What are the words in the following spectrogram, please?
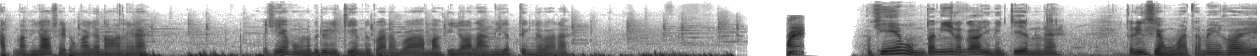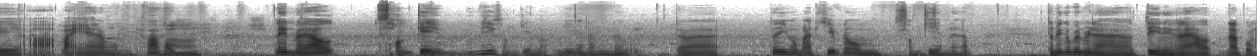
อัดมาร์คยอดเสร็จผมก็จะนอนเลยนะโอเคครับผมเราไปดูในเกมดีกว่านะว่ามาร์คยอดร่างนี้จะตึงหรือเปล่านะโอเคครับผมตอนนี้เราก็อยู่ในเกมแล้วนะตอนนี้เสียงผมอาจจะไม่ค่อยอ่าไหวนะผมเพราะผมเล่นไปแล้ว สองเกมไม่ใช่สองเกมหรอกมีกันนั้นนะแต่ว่าตอนนี้ผมอัดคลิปนะผมสองเกมนะครับ ตอนนี้ก็เป็นเวลาตีหนึ่งแล้วนะผม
